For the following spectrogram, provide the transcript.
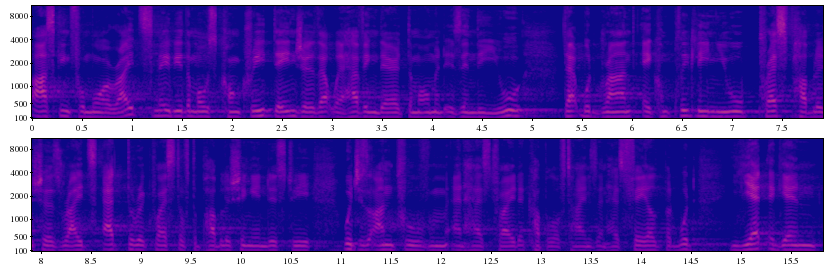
asking for more rights. Maybe the most concrete danger that we're having there at the moment is in the EU that would grant a completely new press publisher's rights at the request of the publishing industry, which is unproven and has tried a couple of times and has failed, but would yet again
